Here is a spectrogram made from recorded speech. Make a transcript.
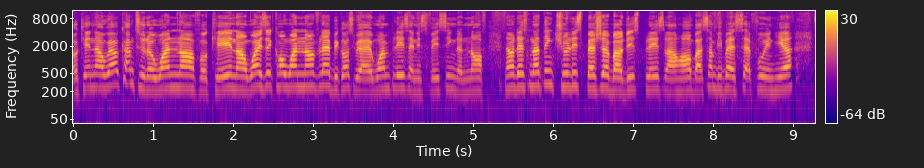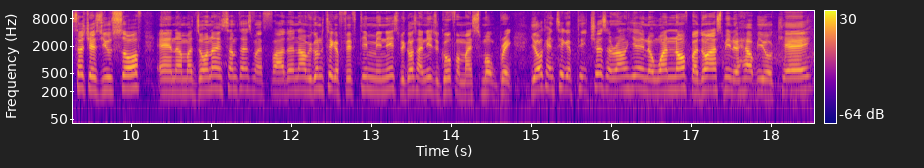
Okay, now welcome to the One North, okay? Now, why is it called One North, leh? Because we are at one place and it's facing the north. Now, there's nothing truly special about this place, lah, huh? but some people have set foot in here, such as Yusof and uh, Madonna and sometimes my father. Now, we're going to take a 15 minutes because I need to go for my smoke break. You all can take a pictures around here in the One North, but don't ask me to help you, okay?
